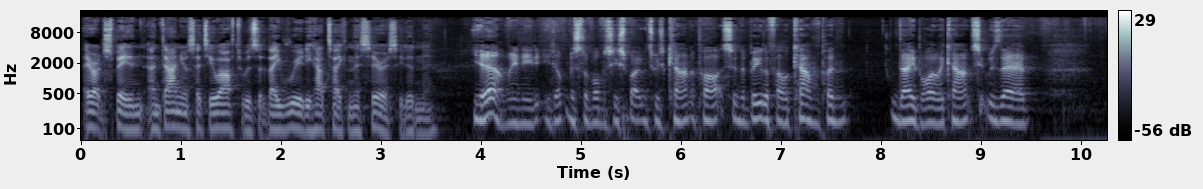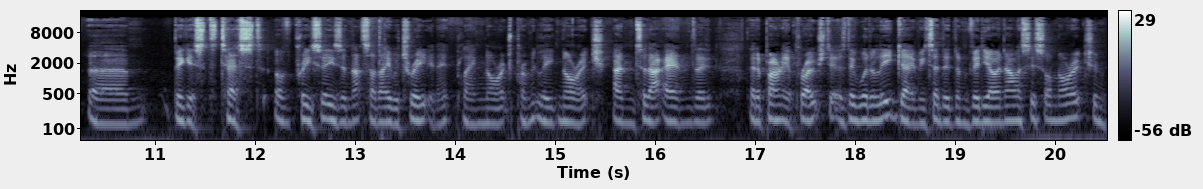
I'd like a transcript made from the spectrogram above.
they were up to speed. And, and, Daniel said to you afterwards that they really had taken this seriously, didn't he? Yeah, I mean, he, he must have obviously spoken to his counterparts in the Bielefeld camp, and they, by all accounts, it was their um, biggest test of pre-season. That's how they were treating it, playing Norwich Premier League Norwich, and to that end, they, would apparently approached it as they would a league game. He said they'd done video analysis on Norwich and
